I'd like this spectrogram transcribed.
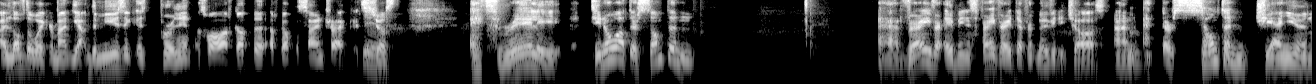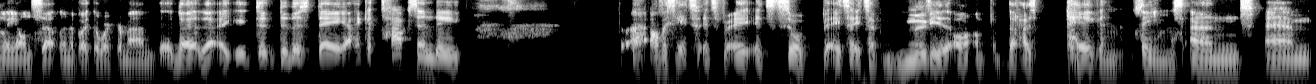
I, love The Wicker Man. Yeah, the music is brilliant as well. I've got the. I've got the soundtrack. It's yeah. just. It's really. Do you know what? There's something uh, very, very, I mean, it's a very, very different movie to Jaws. And, mm. there's something genuinely unsettling about The Wicker Man. The, the, to, to, this day, I think it taps into. Uh, obviously, it's it's it's so it's it's a movie that, uh, that has pagan themes, and um,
